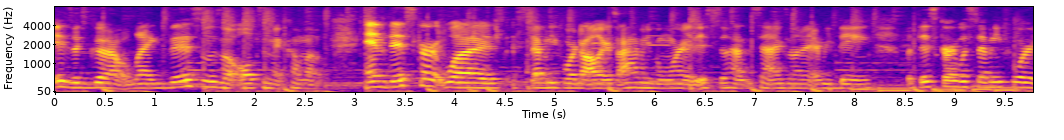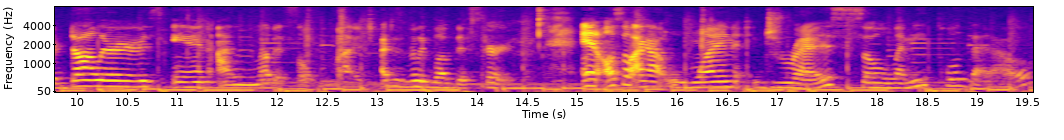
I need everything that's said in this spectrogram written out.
is a go. Like this was an ultimate come up. And this skirt was $74. I haven't even worn it. It still has the tags on it everything. But this skirt was $74 and I love it so much. I just really love this skirt. And also I got one dress. So let me pull that out.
